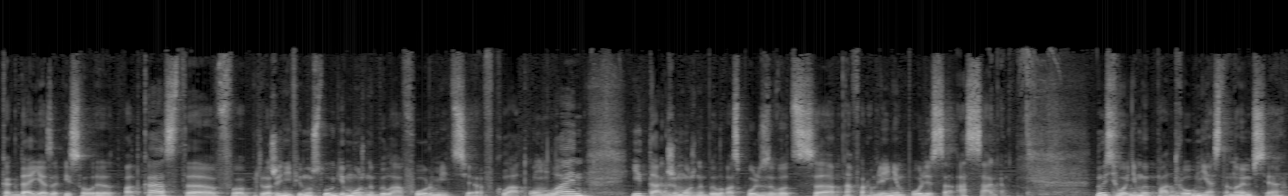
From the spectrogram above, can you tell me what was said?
когда я записывал этот подкаст, а, в приложении Финуслуги можно было оформить вклад онлайн, и также можно было воспользоваться оформлением полиса ОСАГО. Ну и сегодня мы подробнее остановимся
